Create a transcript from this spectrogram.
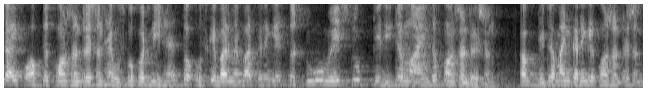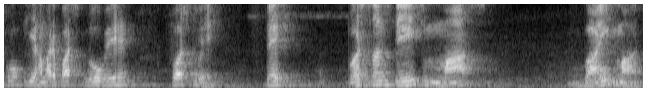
type of the concentration है, उसको पढ़नी है तो उसके बारे में बात करेंगे तो two ways to determine the concentration अब डिटरमाइन करेंगे कॉन्सेंट्रेशन को, ये हमारे पास दो वे है। First way that percentage mass by mass,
